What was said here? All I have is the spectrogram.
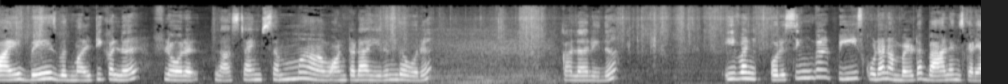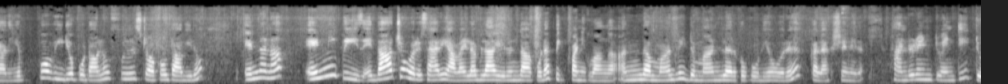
white base with multi colour floral last time செம்ம வாண்டடாக இருந்த ஒரு கலர் இது. ஈவன் ஒரு சிங்கிள் பீஸ் கூட நம்மள்ட்ட பேலன்ஸ் கிடையாது. எப்போ வீடியோ போட்டாலும் ஃபுல் ஸ்டாக் அவுட் ஆகிடும். என்னென்னா எனி பீஸ் ஏதாச்சும் ஒரு சாரீ அவைலபிளாக இருந்தால் கூட பிக் பண்ணிக்குவாங்க. அந்த மாதிரி டிமாண்டில் இருக்கக்கூடிய ஒரு கலெக்ஷன் இது. Hundred and twenty two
